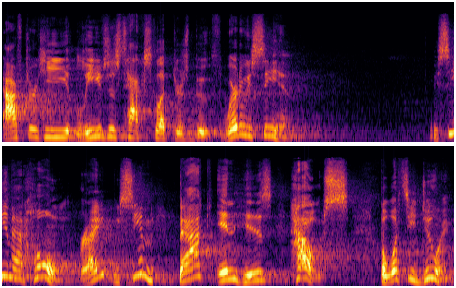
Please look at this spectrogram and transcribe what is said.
After he leaves his tax collector's booth, where do we see him? We see him at home, right? We see him back in his house. But what's he doing?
